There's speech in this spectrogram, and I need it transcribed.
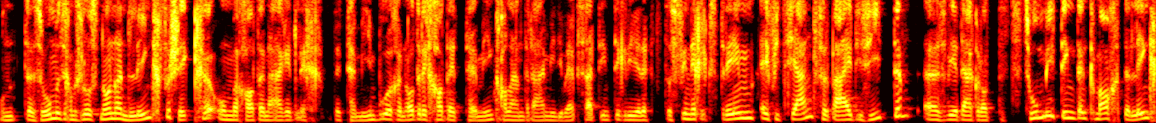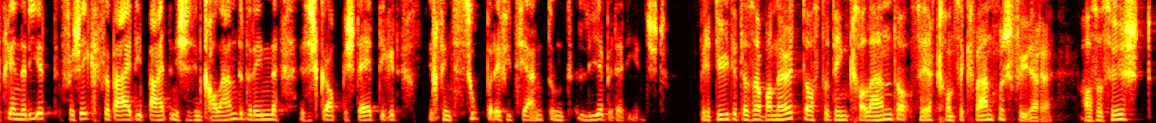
Und so muss ich am Schluss nur noch einen Link verschicken und man kann dann eigentlich den Termin buchen oder ich kann den Terminkalender in meine Website integrieren. Das finde ich extrem effizient für beide Seiten. Es wird auch gerade das Zoom-Meeting dann gemacht, der Link generiert, verschickt für beide. Beiden ist es im Kalender drin, es ist gerade bestätigt. Ich finde es super effizient und liebe den Dienst. Bedeutet das aber nicht, dass du deinen Kalender sehr konsequent musst führen Also sonst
